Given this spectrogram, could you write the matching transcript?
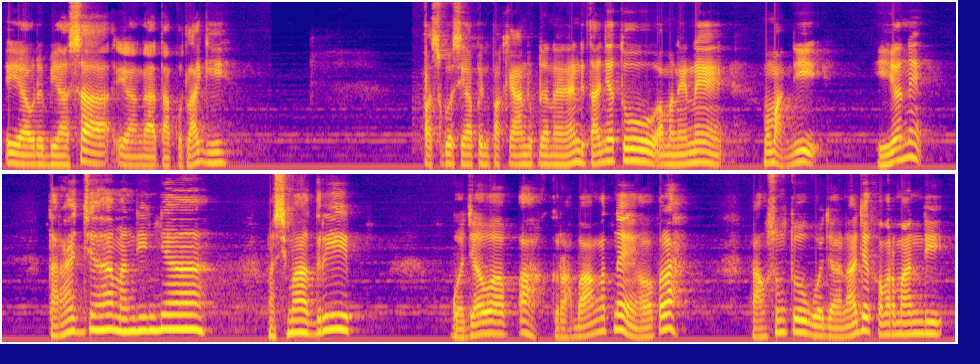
ya udah biasa, ya nggak takut lagi. Pas gue siapin pakai anduk dan lain-lain ditanya tuh sama nenek, mau mandi? Iya nek, tar aja mandinya, masih maghrib. Gue jawab, ah gerah banget nek, gak apa-apa lah. Langsung tuh gue jalan aja ke kamar mandi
